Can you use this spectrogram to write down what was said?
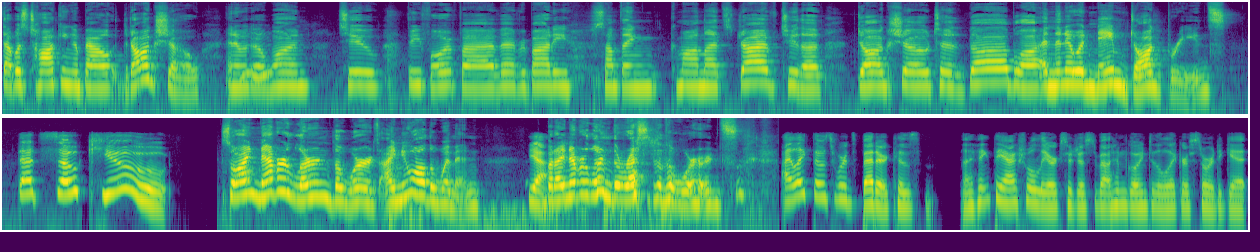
that was talking about the dog show. And it would go one, two, three, four, five, everybody, something, come on, let's drive to the dog show to blah, blah. And then it would name dog breeds. That's so cute. So I never learned the words. I knew all the women, Yeah, but I never learned the rest of the words. I like those words better because I think the actual lyrics are just about him going to the liquor store to get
